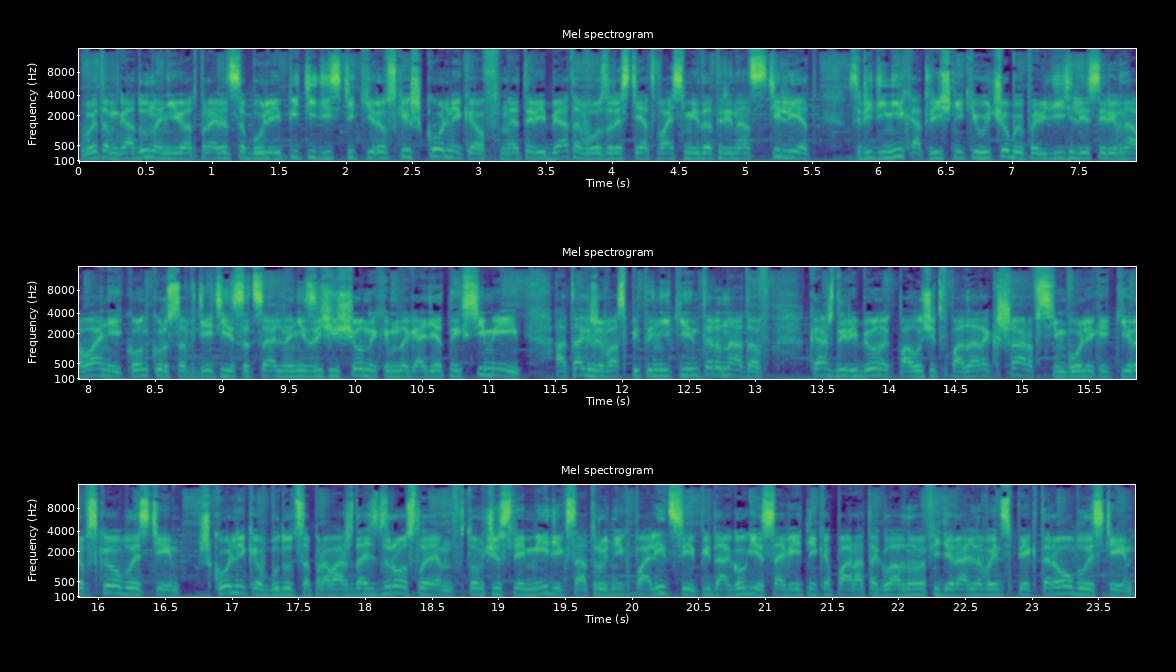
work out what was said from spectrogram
В этом году на нее отправятся более 50 кировских школьников. Это ребята в возрасте от 8 до 13 лет. Среди них отличники учебы, победители соревнований, конкурсов, дети из социально незащищенных и многодетных семей, а также воспитанники интернатов. Каждый ребенок получит в подарок шарф с символикой Кировской области. Школьников будут сопровождать взрослые, в том числе медик, сотрудник полиции, педагоги, советник аппарата главного федерального федерального инспектора области.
